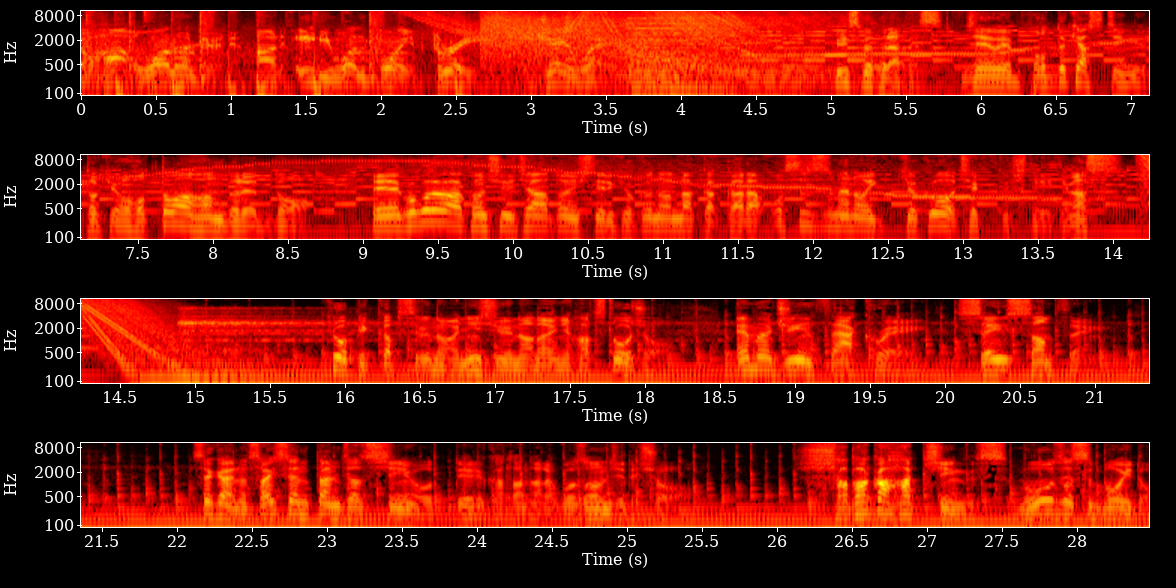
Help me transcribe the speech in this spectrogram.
HOT 100 on 81.3 J-WAVE クリス・ベプラーです。J-WAVE ポッドキャスティング TOKYO HOT 100、えー、ここでは今週チャートにしている曲の中からおすすめの一曲をチェックしていきます。今日ピックアップするのは27位に初登場。Emma Jean Thackeray Say Something 世界の最先端ジャズシーンを追っている方ならご存知でしょう。シャバカ・ハッチングスモーゼス・ボイド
